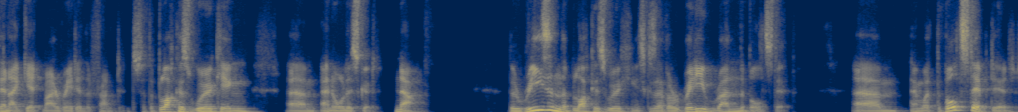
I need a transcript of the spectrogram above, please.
then I get my red in the front end. So the block is working um, and all is good. Now, the reason the block is working is because I've already run the build step. Um, and what the build step did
